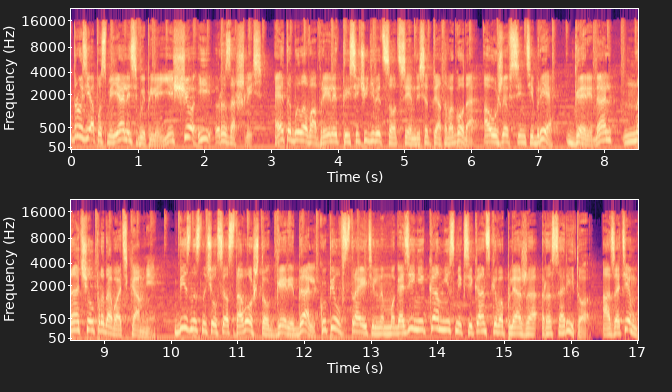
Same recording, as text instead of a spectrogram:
Друзья посмеялись выпили еще и разошлись. Это было в апреле 1975 года, а уже в сентябре Гэри Даль начал продавать камни. Бизнес начался с того, что Гэри Даль купил в строительном магазине камни с мексиканского пляжа Росарито, а затем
